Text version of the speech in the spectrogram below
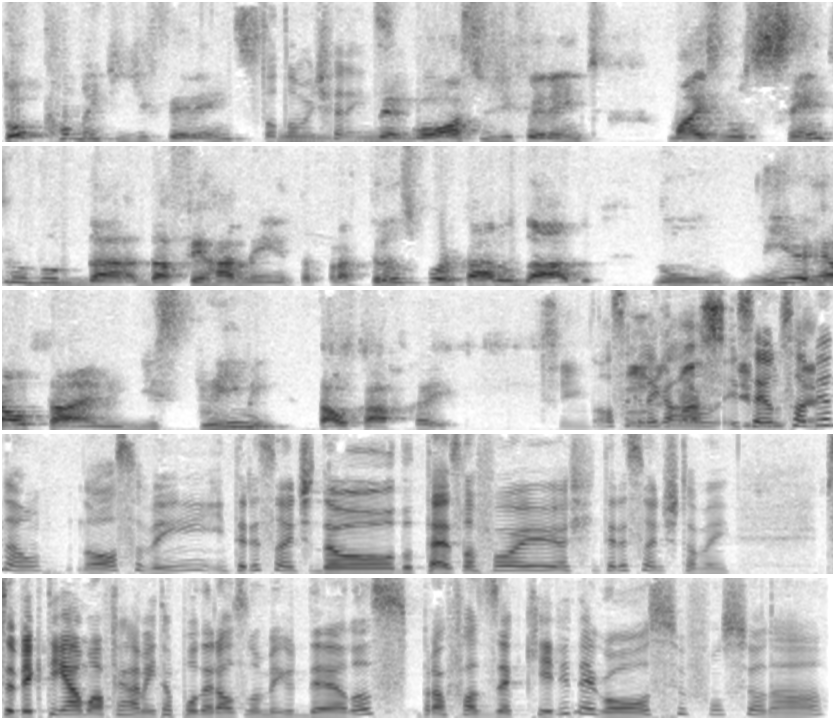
totalmente diferentes, totalmente diferentes negócios diferentes, mas no centro do, da, da ferramenta para transportar o dado num near real time de streaming, tá o Kafka aí. Sim, Nossa, que legal. Massivos, Isso aí eu não sabia, né? não. Nossa, bem interessante. Do, do Tesla foi, achei interessante também. Você vê que tem uma ferramenta poderosa no meio delas para fazer aquele negócio funcionar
